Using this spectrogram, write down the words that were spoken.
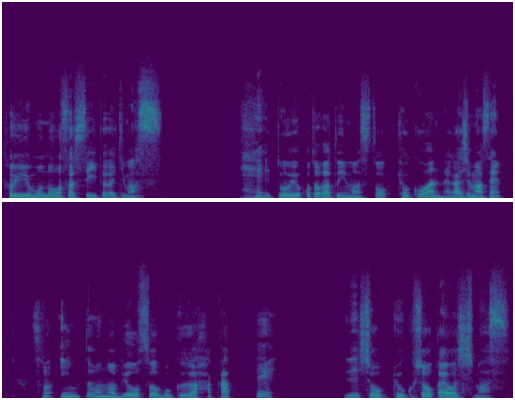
というものをさせていただきます。えー、どういうことかと言いますと、曲は流しません。そのイントロの秒数を僕が測って、で曲紹介をします。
